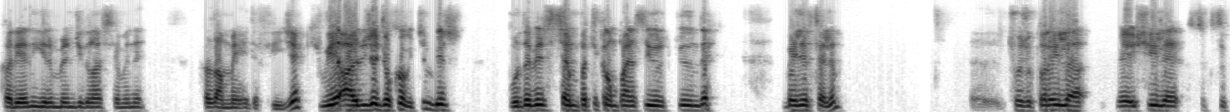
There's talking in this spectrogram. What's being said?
kariyerinin 21. Grand Slam'ini kazanmayı hedefleyecek. Ve ayrıca Djokovic'in bir burada bir sempati kampanyası yürüttüğünü de belirtelim. E, çocuklarıyla ve eşiyle sık sık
